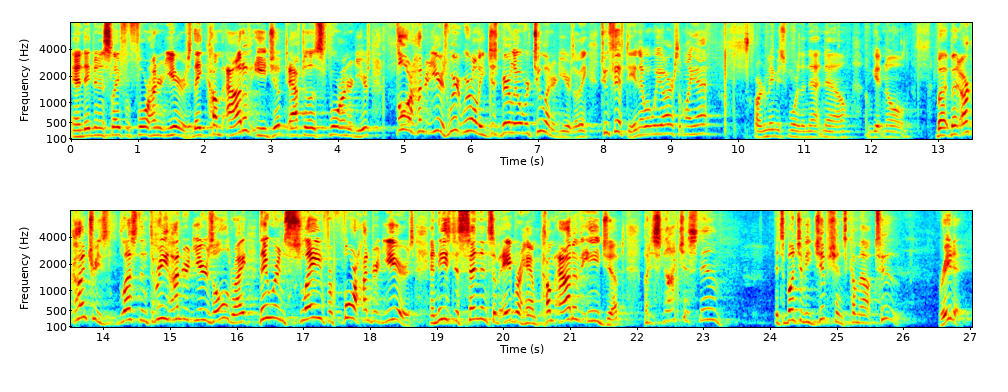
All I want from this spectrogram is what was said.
and they'd been enslaved for 400 years. They come out of Egypt after those 400 years. 400 years. We're, we're only just barely over 200 years, I think. 250. Isn't that what we are? Something like that? Or maybe it's more than that now. I'm getting old. But, but our country's less than 300 years old, right? They were enslaved for 400 years. And these descendants of Abraham come out of Egypt, but it's not just them. It's a bunch of Egyptians come out too. Read it.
